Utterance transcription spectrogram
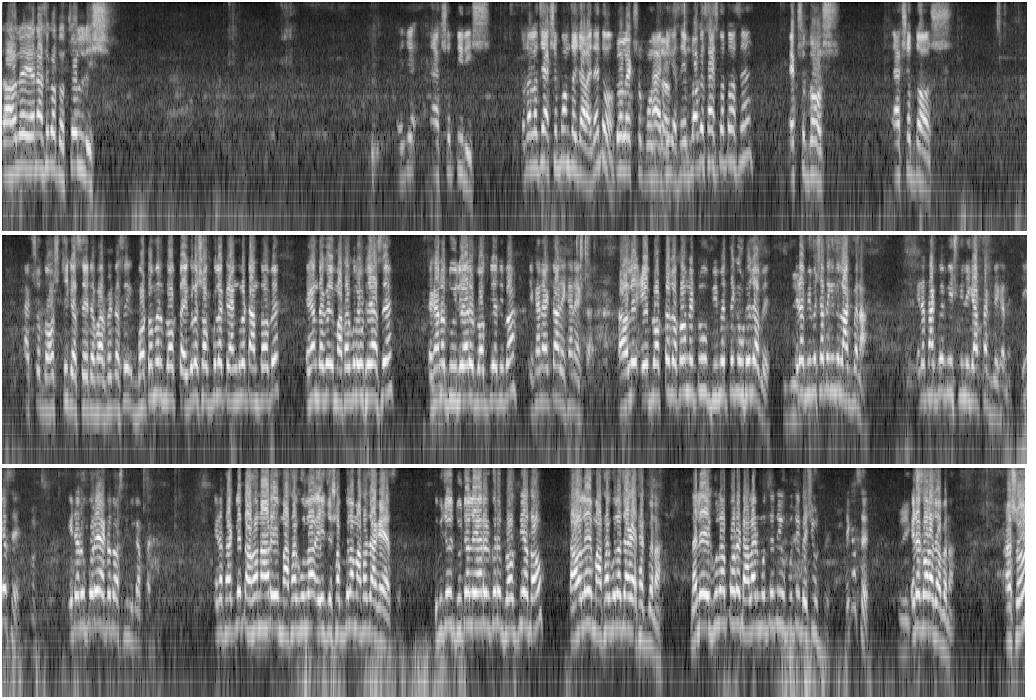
তাহলে এখানে আছে কত? চল্লিশ। এই যে একশো তিরিশ। টোটাল হচ্ছে একশো পঞ্চাশ ডালাই তাই তো? টোটাল একশো হ্যাঁ ঠিক আছে। এই ব্লকের সাইজ কত আছে? একশো দশ। একশো দশ। একশো দশ ঠিক আছে এটা পারফেক্ট আছে। বটমের ব্লকটা এগুলো সবগুলো ক্র্যাঙ্গুলো টানতে হবে। এখানে দেখো এই মাথাগুলো উঠে আছে। এখানে দুই লেয়ারের ব্লক দিয়ে দিবা। এখানে একটা আর এখানে একটা। তাহলে এই ব্লকটা যখন একটু বিমের থেকে উঠে যাবে এটা বিমের সাথে কিন্তু লাগবে না। এটা থাকবে বিশ মিলি গ্যাপ থাকবে এখানে ঠিক আছে? আচ্ছা। এটার উপরে একটা দশ মিলি গ্যাপ থাকবে। এটা থাকলে তখন আর এই মাথাগুলা এই যে সবগুলা মাথা জায়গায় আছে। তুমি যদি দুইটা লেয়ারের করে ব্লক দিয়ে দাও তাহলে মাথাগুলা জায়গায় থাকবে না। নাহলে এগুলা পরে ডালার মধ্যে দিয়ে দিয়ে বেশি উঠবে ঠিক আছে? এটা করা যাবে না। আসো।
